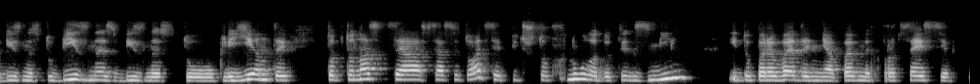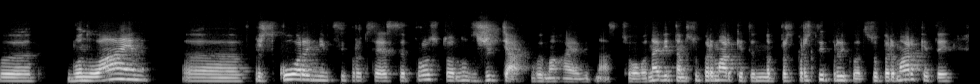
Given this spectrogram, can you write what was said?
бізнес ту бізнес, бізнес ту клієнти. Тобто, нас ця вся ситуація підштовхнула до тих змін і до переведення певних процесів в онлайн. В прискоренні в ці процеси просто ну життя вимагає від нас цього. Навіть там супермаркети, ну простий приклад, супермаркети Е,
